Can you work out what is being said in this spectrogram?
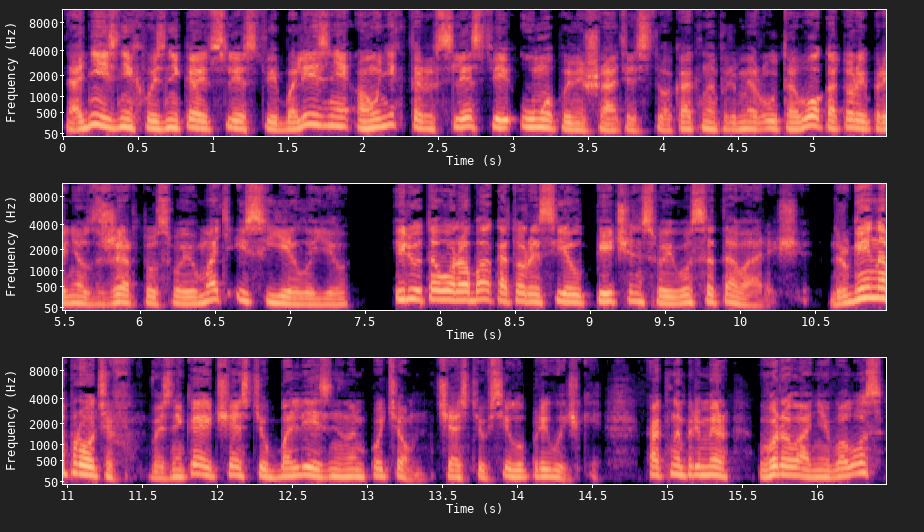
Одни из них возникают вследствие болезни, а у некоторых вследствие умопомешательства, как, например, у того, который принес жертву свою мать и съел ее, или у того раба, который съел печень своего сотоварища. Другие, напротив, возникают частью болезненным путем, частью в силу привычки, как, например, вырывание волос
